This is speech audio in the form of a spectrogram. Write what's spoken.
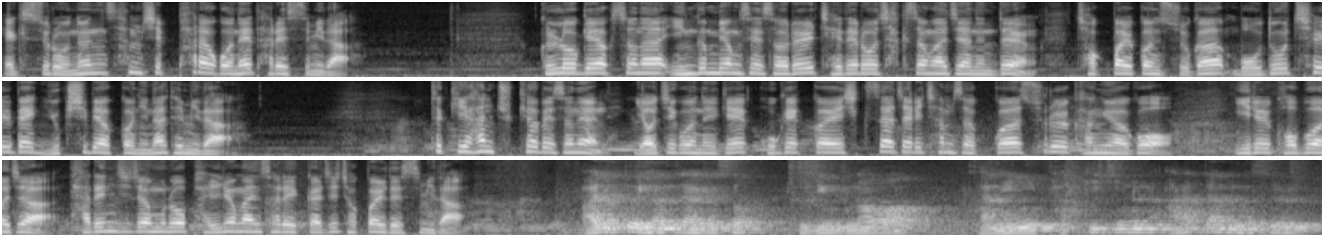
액수로는 38억 원에 달했습니다. 근로계약서나 임금명세서를 제대로 작성하지 않은 등 적발 건수가 모두 760여 건이나 됩니다. 특히 한 축협에서는 여직원에게 고객과의 식사 자리 참석과 술을 강요하고 이를 거부하자 다른 지점으로 발령한 사례까지 적발됐습니다. 아직도 현장에서 조직 문화와 관행이 바뀌지는 않았다는 것을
